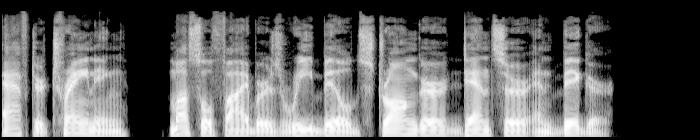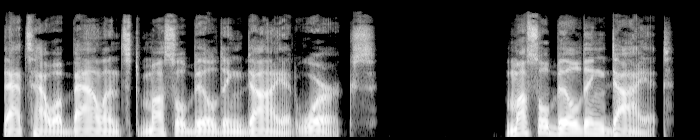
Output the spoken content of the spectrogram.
After training, muscle fibers rebuild stronger, denser, and bigger. That's how a balanced muscle-building diet works. Muscle-building diet.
